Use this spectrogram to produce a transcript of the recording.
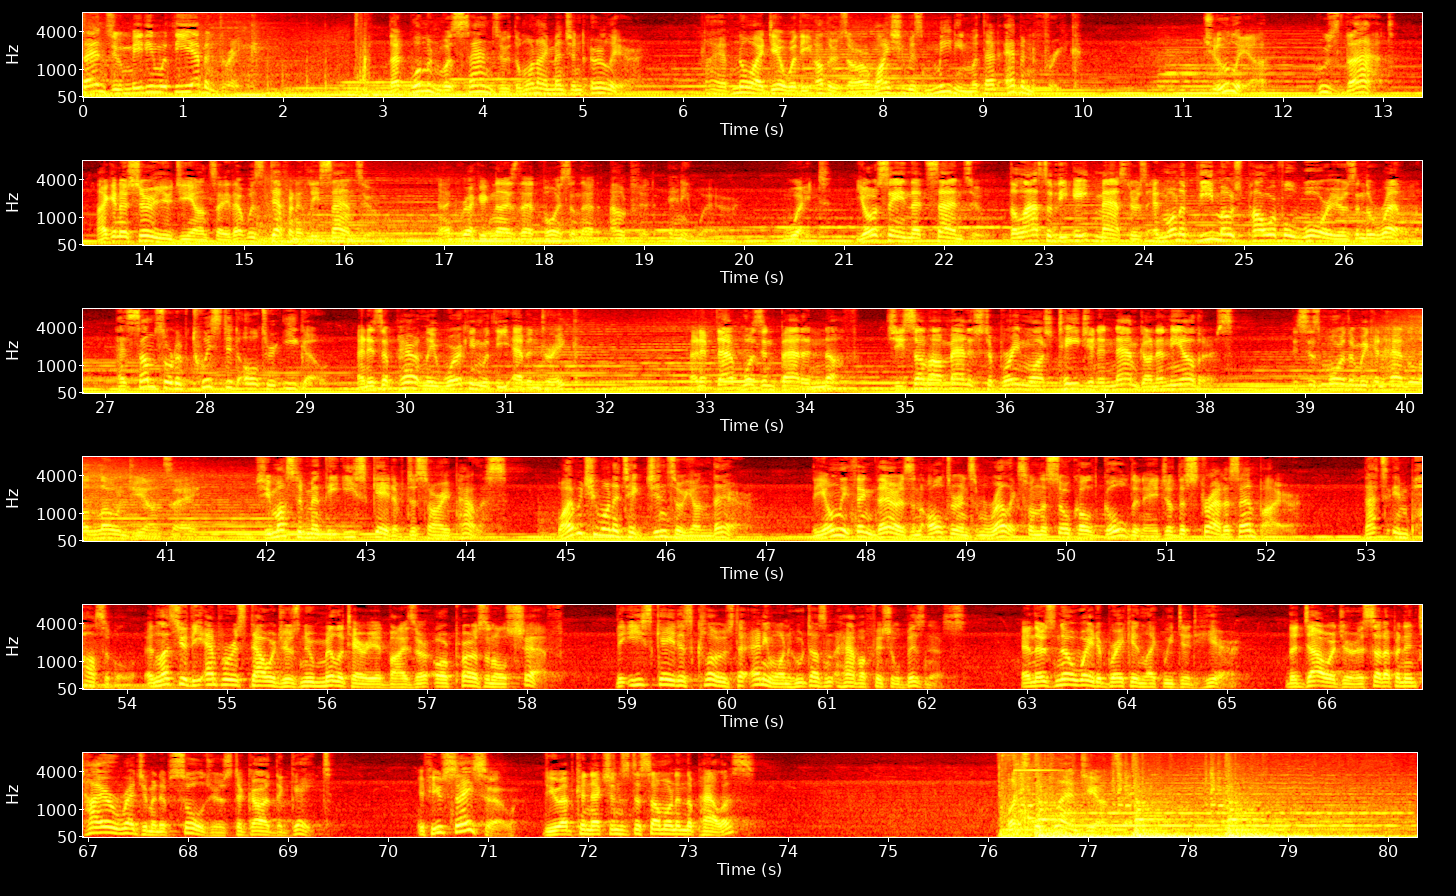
Sanzu meeting with the Ebon Drake? That woman was Sanzu, the one I mentioned earlier. But I have no idea where the others are or why she was meeting with that Ebon freak. Julia? Who's that? I can assure you, Giance, that was definitely Sanzu. I'd recognize that voice and that outfit anywhere. Wait, you're saying that Sanzu, the last of the eight masters and one of the most powerful warriors in the realm, has some sort of twisted alter ego and is apparently working with the Ebon Drake? And if that wasn't bad enough, she somehow managed to brainwash Tajin and Namgun and the others. This is more than we can handle alone, Giance. She must have meant the east gate of Dasari Palace. Why would she want to take Jinsoyun there? The only thing there is an altar and some relics from the so-called Golden Age of the Stratus Empire. That's impossible, unless you're the Empress Dowager's new military advisor or personal chef. The East Gate is closed to anyone who doesn't have official business. And there's no way to break in like we did here. The Dowager has set up an entire regiment of soldiers to guard the gate. If you say so, do you have connections to someone in the palace? What's the plan, Giance?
